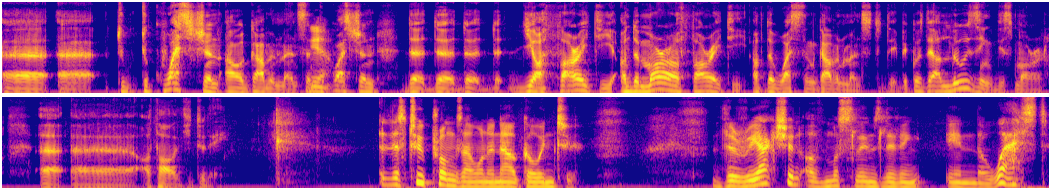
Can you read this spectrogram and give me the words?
to, to question our governments and Yeah. to question the, the, the, the, the authority on the moral authority of the Western governments today because they are losing this moral uh, uh, authority today. There's two prongs I want to now go into. The reaction of Muslims living in the West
